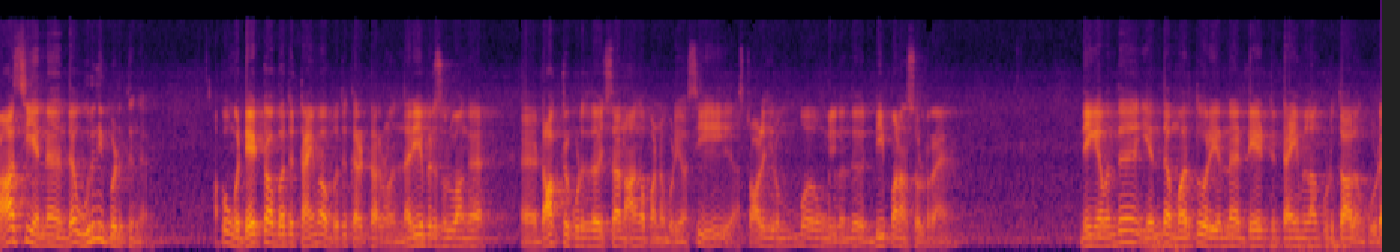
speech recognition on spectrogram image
ராசி என்னன்றதை உறுதிப்படுத்துங்க. அப்போ உங்கள் date of birth time of birth கரெக்டாக இருக்கணும். நிறைய பேர் சொல்லுவாங்க டாக்டர் கொடுத்ததை வச்சு தான் நாங்கள் பண்ண முடியும். சி அஸ்ட்ராலஜி ரொம்ப உங்களுக்கு வந்து டீப்பாக நான் சொல்கிறேன் நீங்கள் வந்து எந்த மருத்துவர் என்ன டேட்டு டைம்லாம் கொடுத்தாலும் கூட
